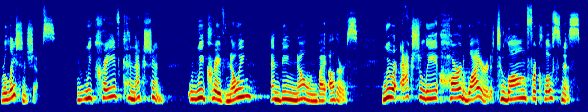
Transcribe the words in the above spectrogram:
relationships. We crave connection. We crave knowing and being known by others. We were actually hardwired to long for closeness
